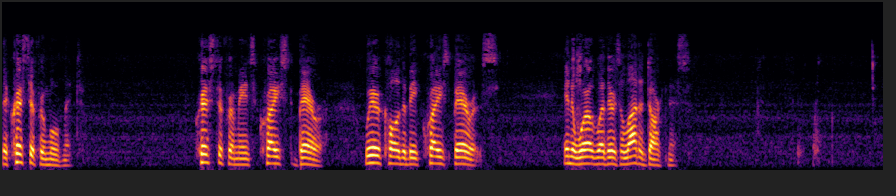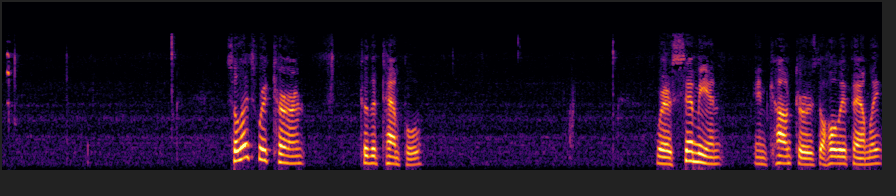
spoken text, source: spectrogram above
The Christopher movement. Christopher means Christ bearer. We are called to be Christ bearers in a world where there's a lot of darkness. So let's return to the temple where Simeon encounters the Holy Family,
